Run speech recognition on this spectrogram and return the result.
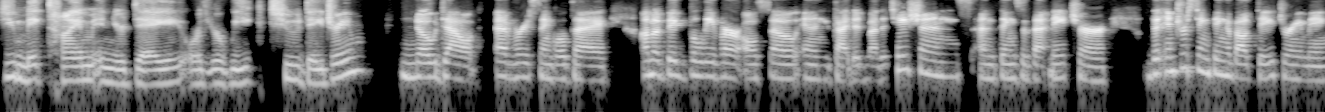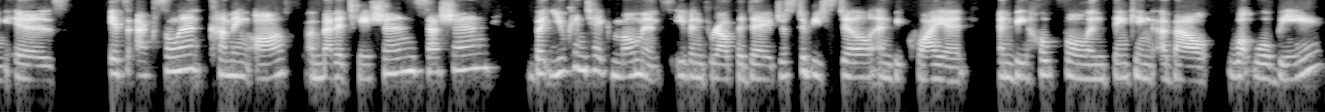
Do you make time in your day or your week to daydream? no doubt every single day. I'm a big believer also in guided meditations and things of that nature. The interesting thing about daydreaming is it's excellent coming off a meditation session, but you can take moments even throughout the day just to be still and be quiet and be hopeful and thinking about what will be.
